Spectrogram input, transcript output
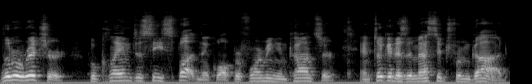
Little Richard, who claimed to see Sputnik while performing in concert and took it as a message from God,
